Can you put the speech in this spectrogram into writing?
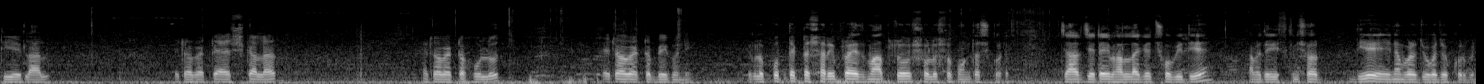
টিএ লাল। এটা হবে একটা অ্যাশ কালার। এটা হবে একটা হলুদ, এটা হবে একটা বেগুনি। এগুলো প্রত্যেকটা শাড়ির প্রাইস মাত্র ষোলোশো পঞ্চাশ করে। যার যেটাই ভালো লাগে ছবি দিয়ে আমাদের স্ক্রিনশট দিয়ে এই নাম্বারে যোগাযোগ করবেন।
